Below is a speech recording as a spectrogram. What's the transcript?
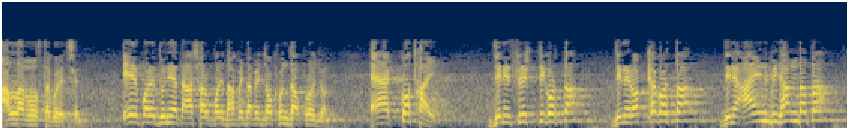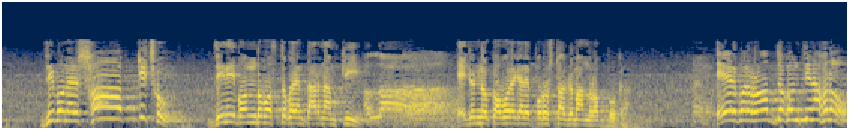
আল্লাহ ব্যবস্থা করেছেন। এরপরে দুনিয়াতে আসার পরে ধাপে ধাপে যখন যা প্রয়োজন। এক কথায়, যিনি সৃষ্টিকর্তা, যিনি রক্ষাকর্তা, যিনি আইন বিধানদাতা, জীবনের সব কিছু যিনি বন্দোবস্ত করেন তার নাম কি? এই জন্য কবরে গেলে প্রশ্ন আসবে মান রব্বকা। এরপর রব যখন চিনা হলো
